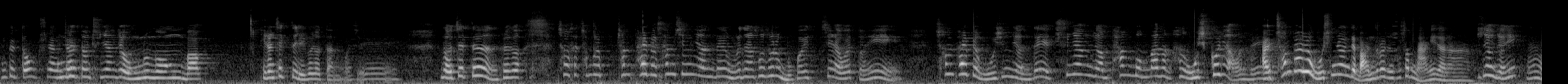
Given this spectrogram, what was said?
홍길동? 추장자? 홍길동, 춘향전, 옥루몽, 막, 이런 책들 읽어줬다는 거지. 근데 어쨌든, 그래서 1830년대 우리나라 소설은 뭐가 있지라고 했더니, 1850년대 춘향전 판본만 한, 한 50건이 나온대. 아니 1850년대 만들어진 소설은 아니잖아. 춘향전이? 응.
